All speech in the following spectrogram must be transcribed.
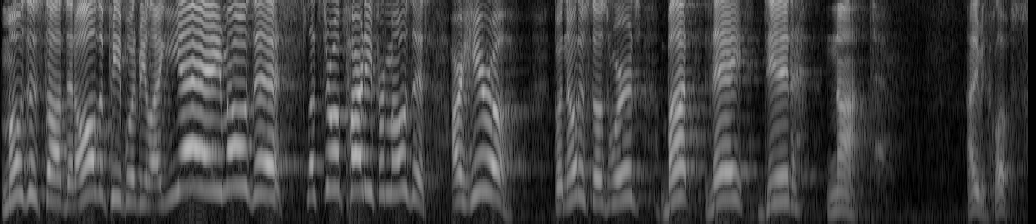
Moses thought that all the people would be like, Yay, Moses! Let's throw a party for Moses, our hero. But notice those words, but they did not. Not even close.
